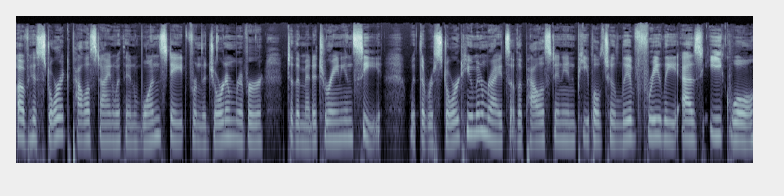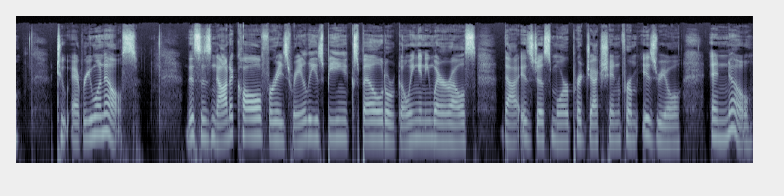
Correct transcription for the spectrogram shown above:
of historic Palestine within one state from the Jordan River to the Mediterranean Sea, with the restored human rights of the Palestinian people to live freely as equal to everyone else. This is not a call for Israelis being expelled or going anywhere else. That is just more projection from Israel. And no,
